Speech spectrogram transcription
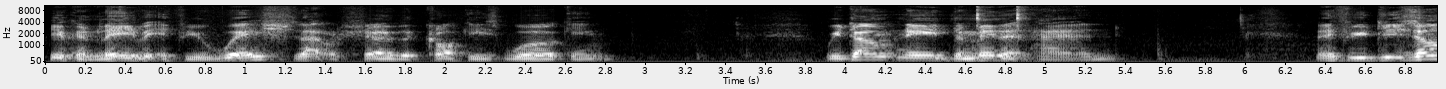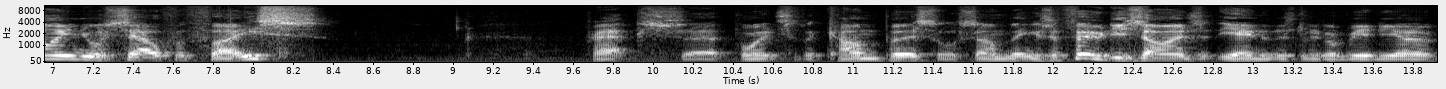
You can leave it if you wish, that will show the clock is working. We don't need the minute hand. If you design yourself a face, perhaps uh, points of the compass or something, there's a few designs at the end of this little video.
